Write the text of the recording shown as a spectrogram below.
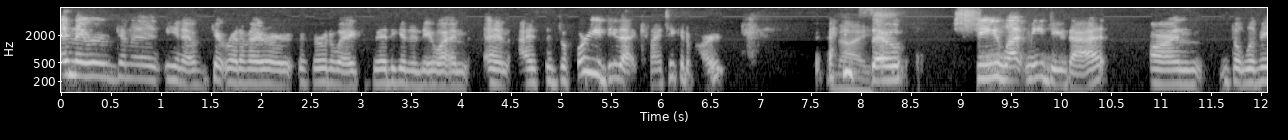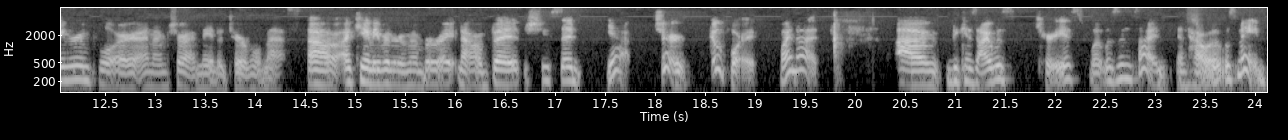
and they were gonna, you know, get rid of it or, or throw it away because we had to get a new one. And I said, before you do that, can I take it apart? Nice. so she let me do that on the living room floor, and I'm sure I made a terrible mess. Uh, I can't even remember right now, but she said, "Yeah, sure, go for it. Why not?" Um, because I was curious what was inside and how it was made.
